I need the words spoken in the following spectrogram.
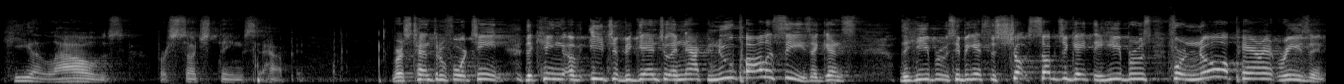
he allows for such things to happen. Verse 10 through 14 the king of Egypt began to enact new policies against the Hebrews. He begins to subjugate the Hebrews for no apparent reason.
